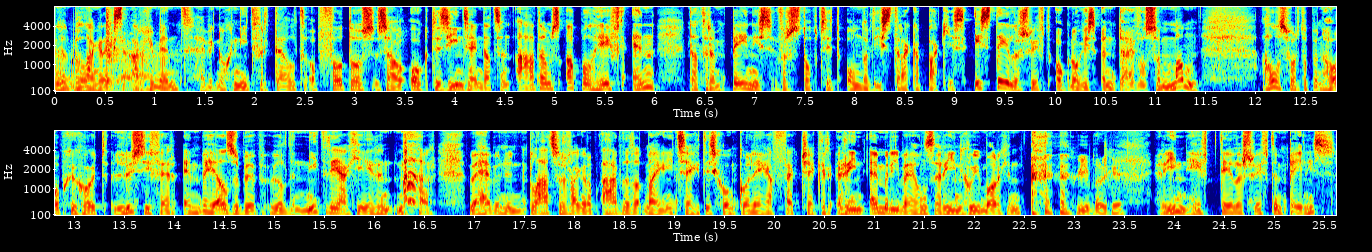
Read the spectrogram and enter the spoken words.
En het belangrijkste argument heb ik nog niet verteld. Op foto's zou ook te zien zijn dat ze een adamsappel heeft en dat er een penis verstopt zit onder die strakke pakjes. Is Taylor Swift ook nog eens een duivelse man? Alles wordt op een hoop gegooid. Lucifer en Beelzebub wilden niet reageren, maar we hebben hun plaatsvervanger op aarde, dat mag ik niet zeggen. Het is gewoon collega factchecker Rien Emery bij ons. Rien, goedemorgen. Goedemorgen. Rien, heeft Taylor Swift een penis?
